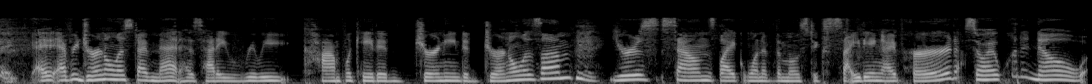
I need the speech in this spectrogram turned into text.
I, every journalist I've met has had a really complicated journey to journalism. Hmm. Yours sounds like one of the most exciting I've heard. So I want to know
